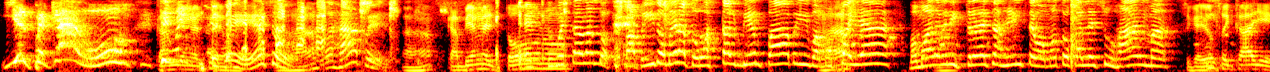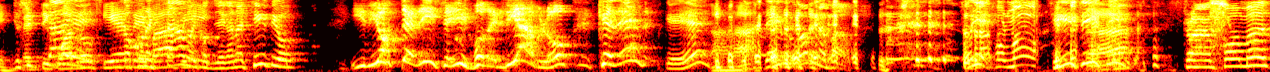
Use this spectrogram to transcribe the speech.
Y el pecado. Cambian va- el ¿Qué tema. fue eso? Ajá. What happened? Ajá. Cambian el tono. Tú me estás hablando, papito, mira, tú vas a estar bien, papi, vamos Ajá. para allá, vamos a administrar a esa gente, vamos a tocarle sus almas. Así que yo soy calle. Yo soy 24 calle, 7 nos conectamos y cuando llegan al sitio. Y Dios te dice, hijo del diablo, que des... ¿Qué? Ajá. Se Oye. transformó. Sí, sí, Ajá. sí. Transformers.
